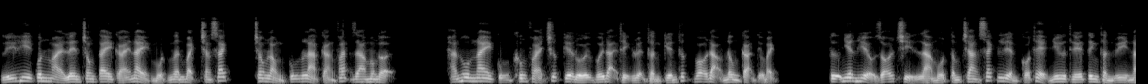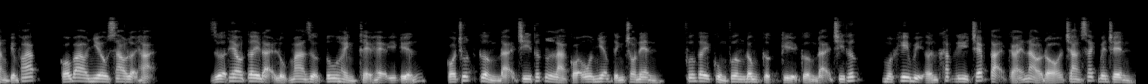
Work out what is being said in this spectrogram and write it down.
Lý hy quân mài lên trong tay cái này một ngân bạch trang sách, trong lòng cũng là càng phát ra mong đợi. Hắn hôm nay cũng không phải trước kia đối với đại thịnh luyện thần kiến thức võ đạo nông cạn tiểu bạch. Tự nhiên hiểu rõ chỉ là một tấm trang sách liền có thể như thế tinh thần uy năng kiếm pháp, có bao nhiêu sao lợi hại. Dựa theo tây đại lục ma dược tu hành thể hệ ý kiến có chút cường đại tri thức là có ô nhiễm tính cho nên, phương tây cùng phương đông cực kỳ cường đại tri thức, một khi bị ấn khắc ghi chép tại cái nào đó trang sách bên trên,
